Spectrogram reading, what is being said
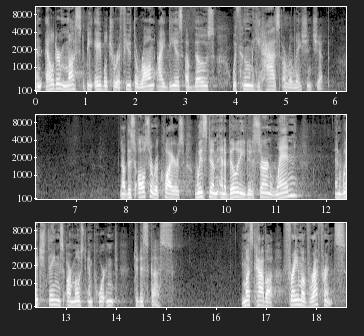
An elder must be able to refute the wrong ideas of those with whom he has a relationship. Now, this also requires wisdom and ability to discern when and which things are most important to discuss. You must have a frame of reference.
